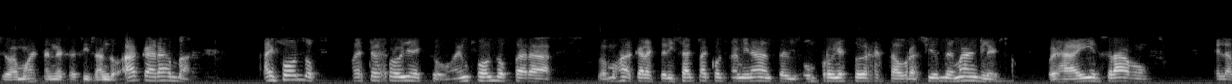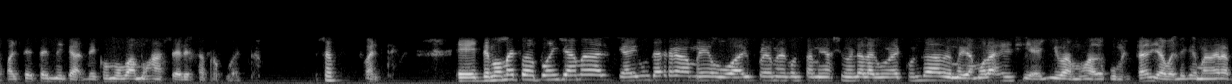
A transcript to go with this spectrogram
que vamos a estar necesitando? Ah, caramba, hay fondos este proyecto. Hay fondos para vamos a caracterizar tal contaminante, un proyecto de restauración de mangles, pues ahí entramos en la parte técnica de cómo vamos a hacer esa propuesta. Esa es parte. Eh, de momento me pueden llamar que hay un derrame o hay un problema de contaminación en la laguna del condado y me llamó la agencia y allí vamos a documentar y a ver de qué manera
